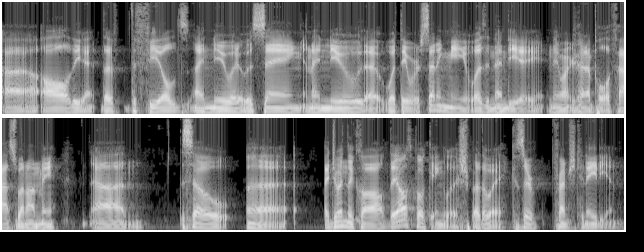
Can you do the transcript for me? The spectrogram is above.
Uh, all the, the the fields, I knew what it was saying, and I knew that what they were sending me was an NDA, and they weren't trying to pull a fast one on me. Um, so uh, I joined the call. They all spoke English, by the way, because they're French Canadian.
